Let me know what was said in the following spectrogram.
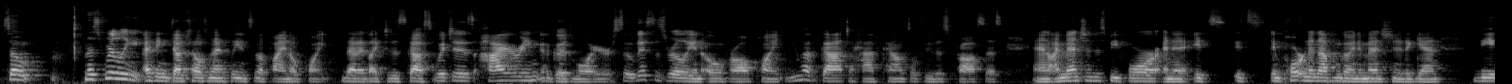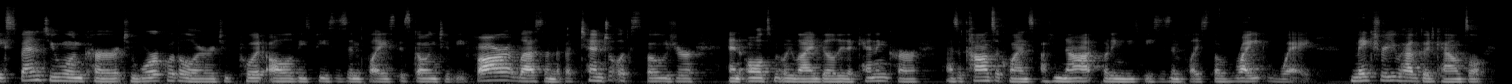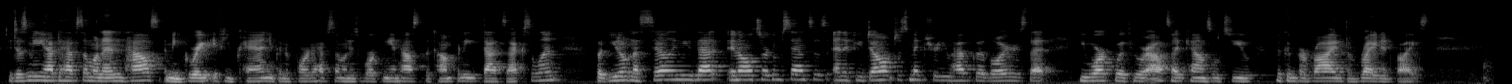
So this really, I think, dovetails nicely into the final point that I'd like to discuss, which is hiring a good lawyer. So this is really an overall point. You have got to have counsel through this process, and I mentioned this before, and it, it's it's important enough. I'm going to mention it again. The expense you will incur to work with a lawyer to put all of these pieces in place is going to be far less than the potential exposure and ultimately liability that can incur as a consequence of not putting these pieces in place the right way make sure you have good counsel. It doesn't mean you have to have someone in house. I mean, great if you can. You can afford to have someone who's working in house at the company. That's excellent. But you don't necessarily need that in all circumstances. And if you don't, just make sure you have good lawyers that you work with who are outside counsel to you who can provide the right advice.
